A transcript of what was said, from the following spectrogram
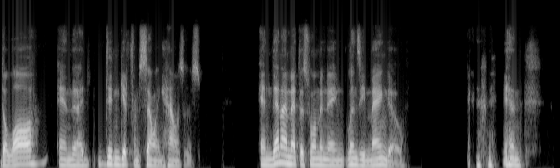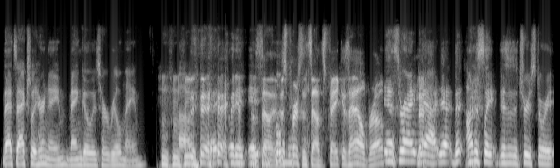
the law and that i didn't get from selling houses. And then i met this woman named lindsay mango. And that's actually her name. Mango is her real name uh, but, but it, it, sound, this person sounds fake as hell, bro. That's right. No. Yeah, yeah. honestly, this is a true story.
